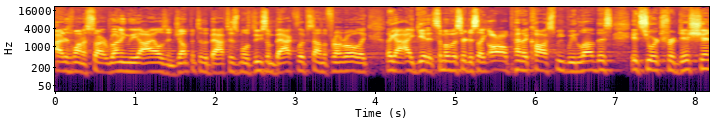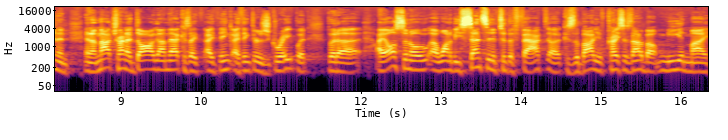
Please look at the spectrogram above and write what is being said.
I just want to start running the aisles and jump into the baptismal, do some backflips down the front row. Like, like I, I get it. Some of us are just like, oh, Pentecost, we, we love this. It's your tradition. And, and I'm not trying to dog on that because I, I, think, I think there's great. But, but uh, I also know I want to be sensitive to the fact because uh, the body of Christ is not about me and my,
